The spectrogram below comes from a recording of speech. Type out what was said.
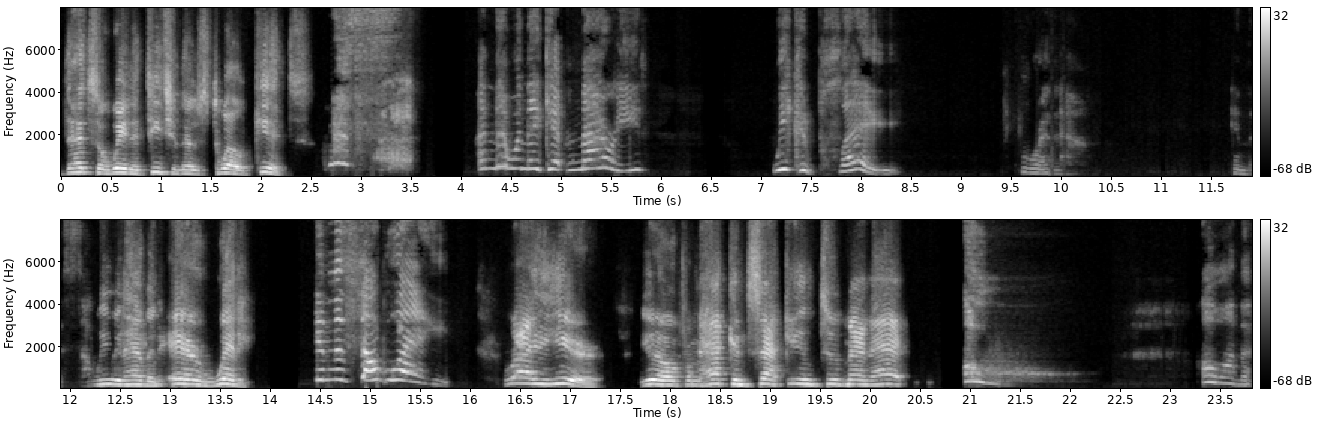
that's a way to teach those twelve kids. Yes. And then when they get married, we could play for them in the subway. We would have an air wedding in the subway. right here. You know, from Hackensack into Manhattan. Oh. Oh, on the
